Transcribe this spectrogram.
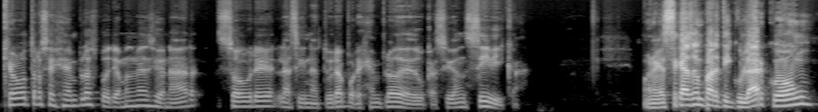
qué otros ejemplos podríamos mencionar sobre la asignatura, por ejemplo, de educación cívica? Bueno, en este caso en particular con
